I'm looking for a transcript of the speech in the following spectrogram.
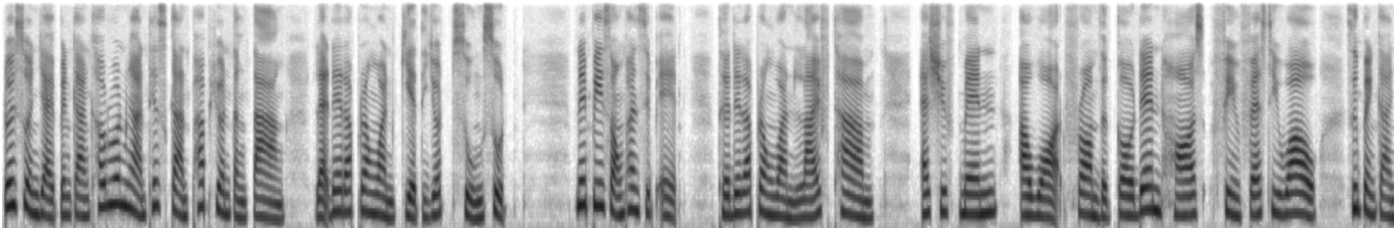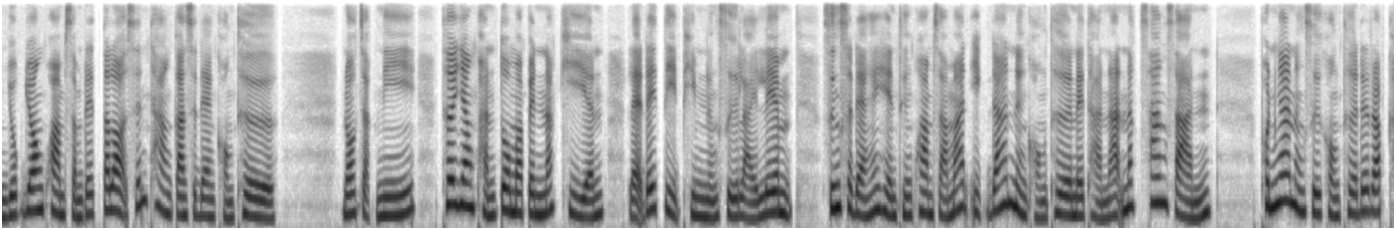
โดยส่วนใหญ่เป็นการเข้าร่วมงานเทศกาลภาพยนตร์ต่างๆ และได้รับรางวัลเกียรติยศสูงสุด ในปี 2011 เธอได้รับรางวัล Lifetime Achievement Award from the Golden Horse Film Festival ซึ่งเป็นการยกย่องความสำเร็จตลอดเส้นทางการแสดงของเธอ นอกจากนี้ เธอยังผันตัวมาเป็นนักเขียน และได้ตีพิมพ์หนังสือหลายเล่ม ซึ่งแสดงให้เห็นถึงความสามารถอีกด้านหนึ่งของเธอในฐานะนักสร้างสรรค์ ผลงานหนังสือของเธอได้รับค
